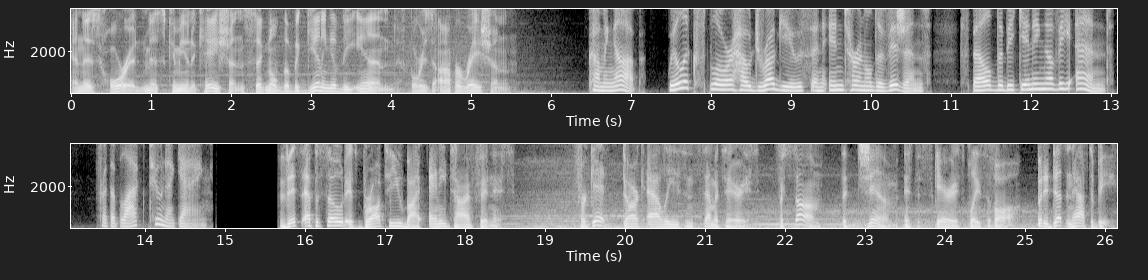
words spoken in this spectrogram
and this horrid miscommunication signaled the beginning of the end for his operation. Coming up, we'll explore how drug use and internal divisions spelled the beginning of the end for the Black Tuna Gang. This episode is brought to you by Anytime Fitness. Forget dark alleys and cemeteries. For some, the gym is the scariest place of all. but it doesn't have to be.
